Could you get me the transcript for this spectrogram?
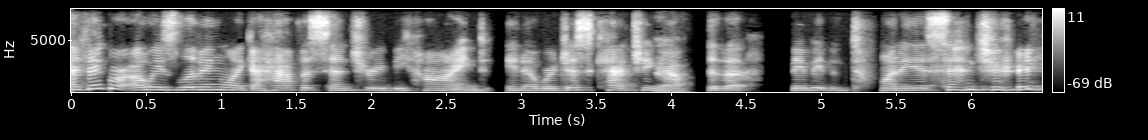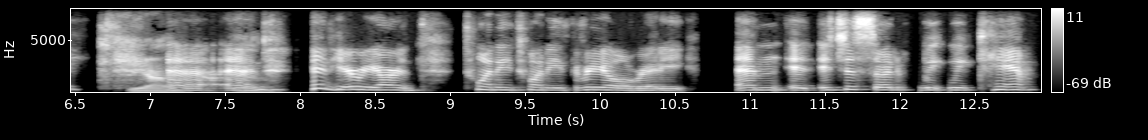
I think we're always living like a half a century behind. You know, we're just catching yeah. up to the maybe the 20th century. Yeah. Uh, and yeah. and here we are in 2023 already. And it, it's just sort of we, we can't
